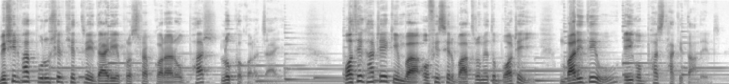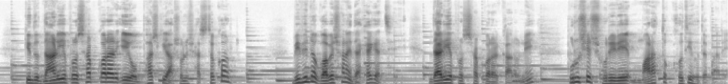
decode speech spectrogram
বেশিরভাগ পুরুষের ক্ষেত্রেই দাঁড়িয়ে প্রস্রাব করার অভ্যাস লক্ষ্য করা যায়। পথে ঘাটে কিংবা অফিসের বাথরুমে তো বটেই, বাড়িতেও এই অভ্যাস থাকে তাঁদের। কিন্তু দাঁড়িয়ে প্রস্রাব করার এই অভ্যাস কি আসলে স্বাস্থ্যকর? বিভিন্ন গবেষণায় দেখা গেছে দাঁড়িয়ে প্রস্রাব করার কারণে পুরুষের শরীরে মারাত্মক ক্ষতি হতে পারে।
